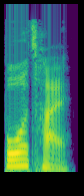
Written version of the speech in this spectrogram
菠菜。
